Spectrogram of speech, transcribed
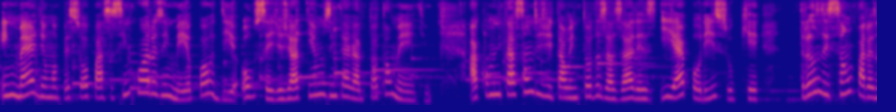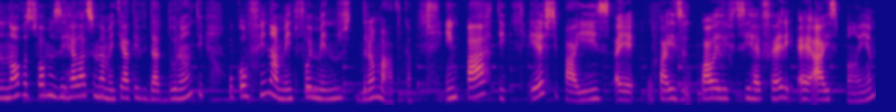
Em média, uma pessoa passa 5 horas e meia por dia, ou seja, já tínhamos integrado totalmente a comunicação digital em todas as áreas e é por isso que transição para novas formas de relacionamento e atividade durante o confinamento foi menos dramática. Em parte, este país, é, o país ao qual ele se refere é a Espanha,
